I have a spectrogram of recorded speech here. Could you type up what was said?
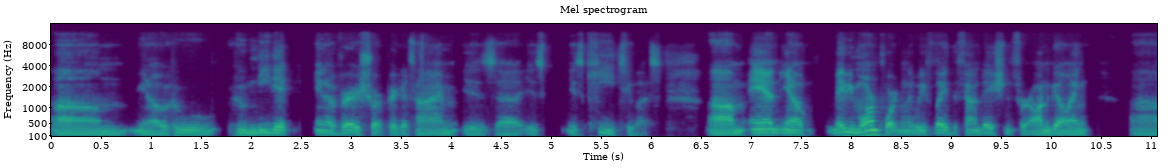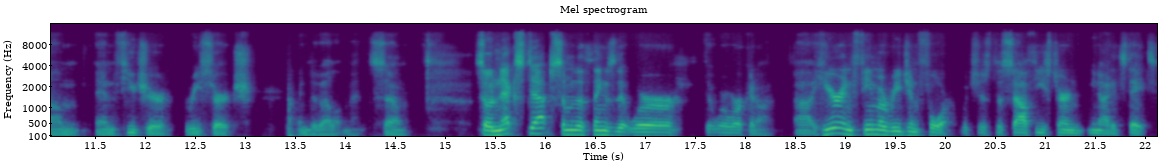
um, you know, who who need it in a very short period of time is uh, is is key to us. Um, and you know, maybe more importantly, we've laid the foundation for ongoing um, and future research and development. So, so next steps, some of the things that we're that we're working on uh, here in FEMA Region Four, which is the southeastern United States.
